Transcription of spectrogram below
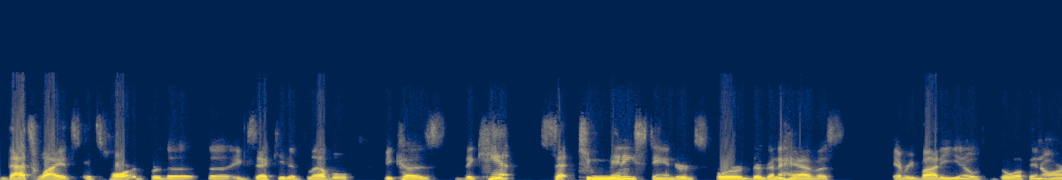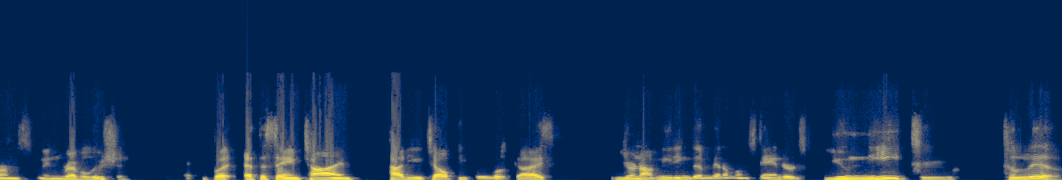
that's why it's it's hard for the the executive level because they can't set too many standards or they're going to have us everybody you know go up in arms in revolution. But at the same time how do you tell people look guys you're not meeting the minimum standards. You need to to live.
